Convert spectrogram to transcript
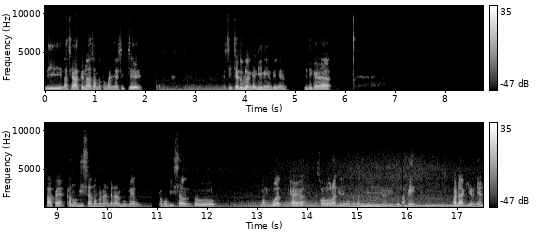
dinasihatin lah sama temannya si C. Si C tuh bilang kayak gini intinya. Jadi kayak apa ya kamu bisa memenangkan argumen. Kamu bisa untuk membuat kayak seolah-olah dirimu menang di hari itu. Tapi pada akhirnya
